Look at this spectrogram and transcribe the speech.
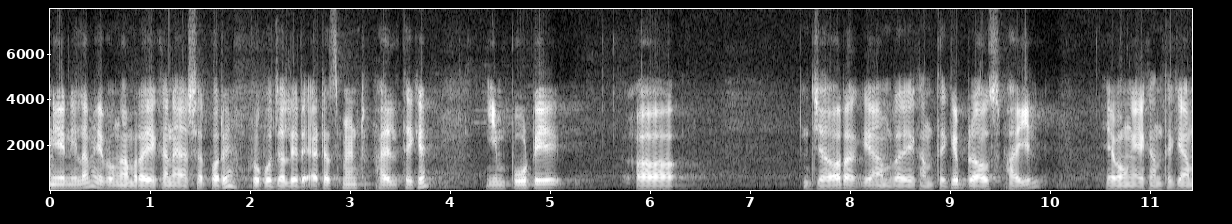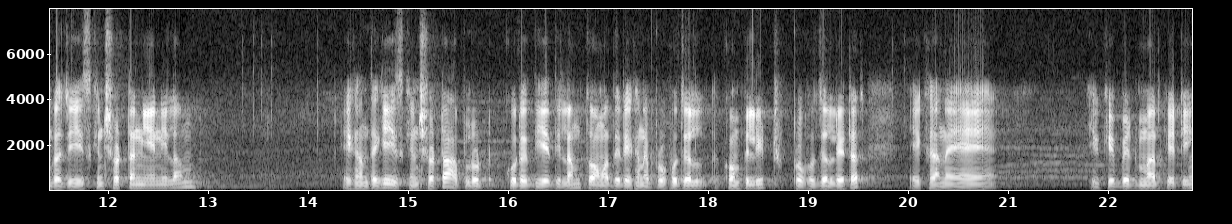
নিয়ে নিলাম এবং আমরা এখানে আসার পরে প্রপোজালের অ্যাটাচমেন্ট ফাইল থেকে ইম্পোর্টে যাওয়ার আগে আমরা এখান থেকে ব্রাউজ ফাইল এবং এখান থেকে আমরা যে স্ক্রিনশটটা নিয়ে নিলাম এখান থেকে স্ক্রিনশটটা আপলোড করে দিয়ে দিলাম। তো আমাদের এখানে প্রপোজাল কমপ্লিট প্রপোজাল লেটার এখানে ইউকে বেড মার্কেটিং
